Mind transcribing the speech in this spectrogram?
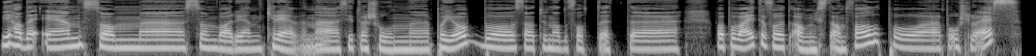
Vi hadde en som, eh, som var i en krevende situasjon eh, på jobb, og sa at hun hadde fått et eh, Var på vei til å få et angstanfall på, på Oslo S,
